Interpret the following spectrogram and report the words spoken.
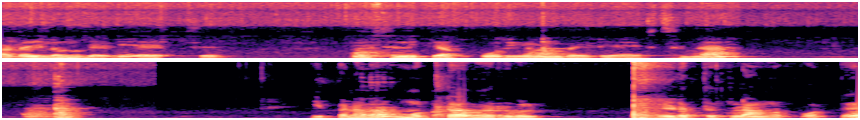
கடையிலும் ரெடி ஆயிடுச்சு பூசணிக்காய் பொரியலும் ரெடி ஆயிடுச்சுங்க இப்போ நம்ம முட்டை வறுவல் எடுத்துக்கலாங்க போட்டு.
